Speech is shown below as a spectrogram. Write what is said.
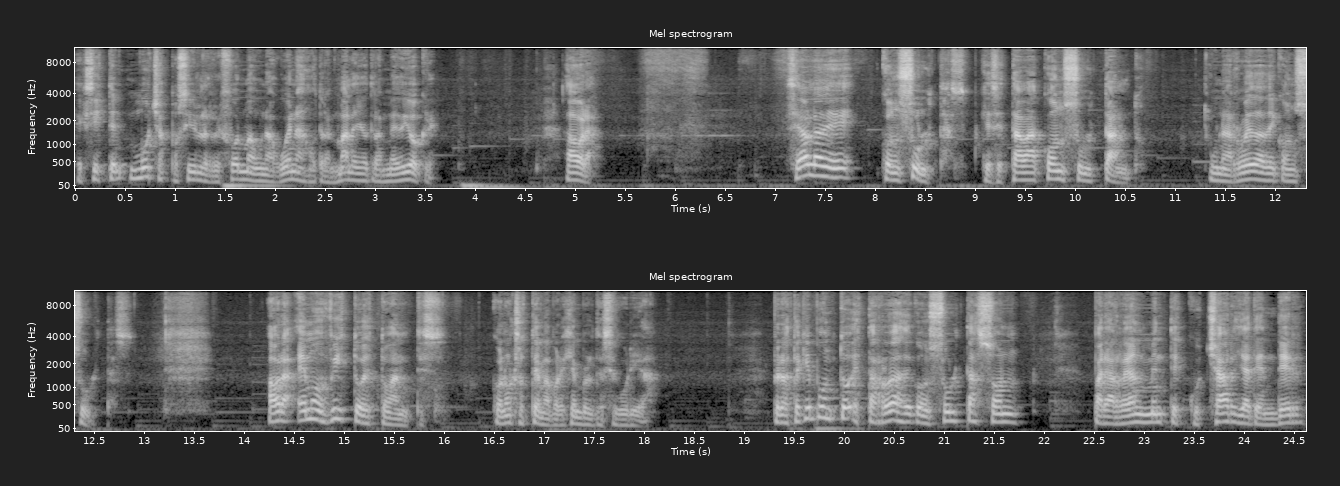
Existen muchas posibles reformas, unas buenas, otras malas y otras mediocres. Ahora, se habla de consultas, que se estaba consultando, una rueda de consultas. Ahora, hemos visto esto antes, con otros temas, por ejemplo el de seguridad. Pero hasta qué punto estas ruedas de consulta son para realmente escuchar y atender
